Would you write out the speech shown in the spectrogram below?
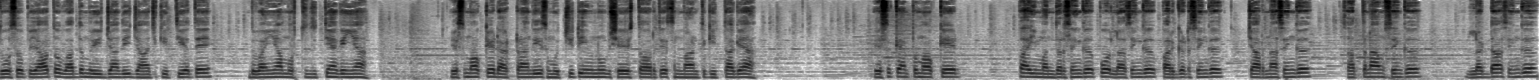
250 ਤੋਂ ਵੱਧ ਮਰੀਜ਼ਾਂ ਦੀ ਜਾਂਚ ਕੀਤੀ ਅਤੇ ਦਵਾਈਆਂ ਮੁਫਤ ਦਿੱਤੀਆਂ ਗਈਆਂ। ਇਸ ਮੌਕੇ ਡਾਕਟਰਾਂ ਦੀ ਸਮੁੱਚੀ ਟੀਮ ਨੂੰ ਵਿਸ਼ੇਸ਼ ਤੌਰ ਤੇ ਸਨਮਾਨਿਤ ਕੀਤਾ ਗਿਆ। ਇਸ ਕੈਂਪ ਮੌਕੇ ਭਾਈ ਮੰਦਰ ਸਿੰਘ, ਭੋਲਾ ਸਿੰਘ, ਪ੍ਰਗਟ ਸਿੰਘ ਚਰਨਾ ਸਿੰਘ ਸਤਨਾਮ ਸਿੰਘ ਲੱਡਾ ਸਿੰਘ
